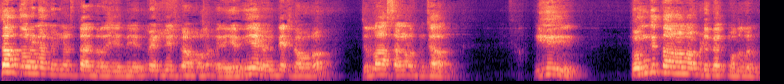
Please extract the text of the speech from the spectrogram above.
ಧೋರಣೆ ನಡೆಸ್ತಾ ಇದ್ದಾರೆ ಎನ್ ಎನ್ ವೆಂಕಟೇಶ್ ಅವರು ಎನ್ ಎ ವೆಂಕಟೇಶ್ ಅವರು ಜಿಲ್ಲಾ ಸಂಘದ ಸಂಚಾಲಕ ಈ ತೊಂಗಿತನ ಬಿಡಬೇಕು ಮೊದಲು.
